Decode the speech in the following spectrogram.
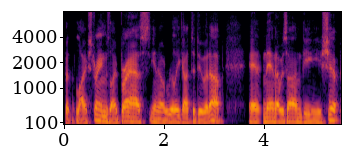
put live strings live brass you know really got to do it up. And then i was on the ship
